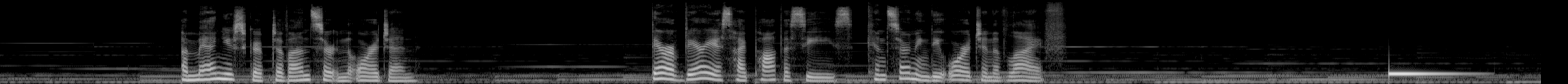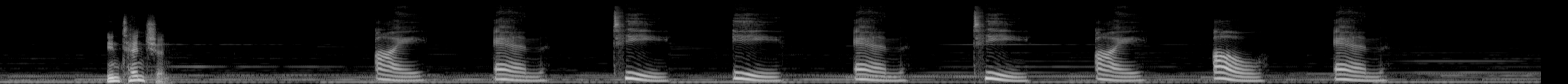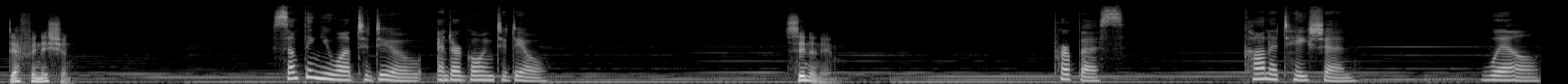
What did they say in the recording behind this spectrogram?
A manuscript of uncertain origin. There are various hypotheses concerning the origin of life. Intention I N T E N T I O N Definition Something you want to do and are going to do. Synonym Purpose Connotation Will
